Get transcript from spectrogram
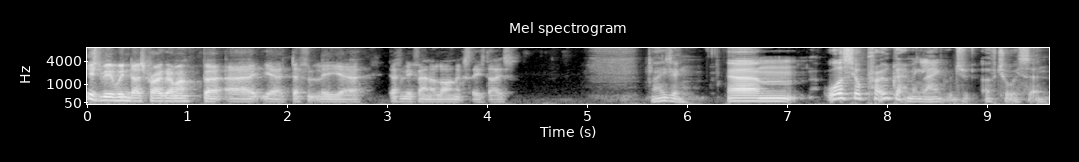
used to be a Windows programmer, but uh, yeah, definitely, uh, definitely a fan of Linux these days. Amazing. Um, what's your programming language of choice then?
